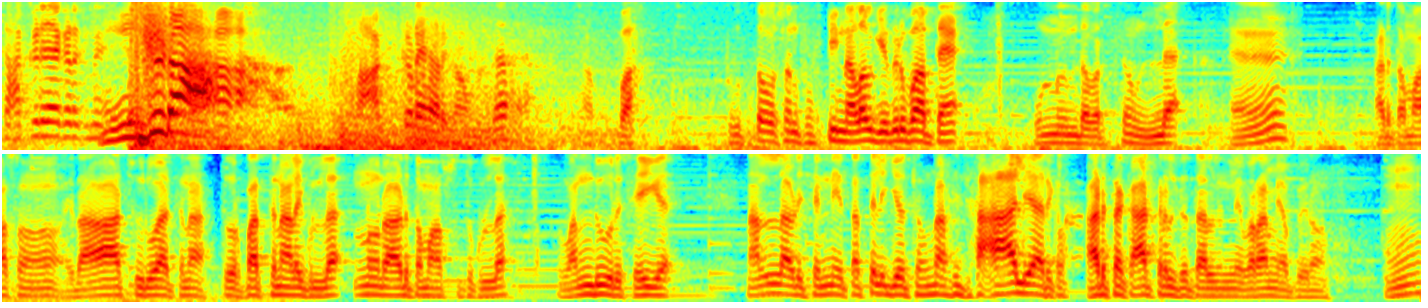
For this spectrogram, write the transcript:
சாக்கடையா கிடக்குனே. முங்குடா. சாக்கடையா இருக்காமல்ல அப்பா டூ தௌசண்ட் ஃபிஃப்டீன் அளவுக்கு எதிர்பார்த்தேன். ஒன்றும் இந்த வருஷம் இல்லை. அடுத்த மாதம் ஏதாச்சும் உருவாச்சுன்னா ஒரு பத்து நாளைக்குள்ள இன்னொரு அடுத்த மாதத்துக்குள்ள வந்து ஒரு செய்க நல்லா அப்படி சென்னையை தத்தளிக்க வச்சோம்னா அப்படி ஜாலியாக இருக்கலாம் அடுத்த காற்றழுத்த தாழ்நிலை வராமையா போயிடும் ம்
